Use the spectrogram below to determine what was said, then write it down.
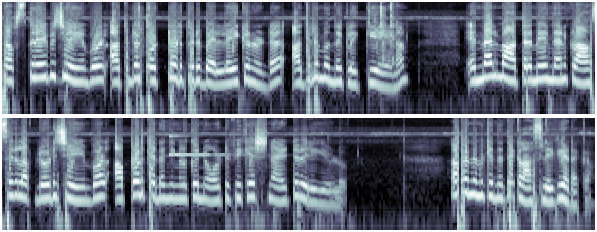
സബ്സ്ക്രൈബ് ചെയ്യുമ്പോൾ അതിന്റെ തൊട്ടടുത്തൊരു ബെല്ലൈക്കൺ ഉണ്ട്. അതിലും ഒന്ന് ക്ലിക്ക് ചെയ്യണം. എന്നാൽ മാത്രമേ ഞാൻ ക്ലാസ്സുകൾ അപ്ലോഡ് ചെയ്യുമ്പോൾ അപ്പോൾ തന്നെ നിങ്ങൾക്ക് നോട്ടിഫിക്കേഷനായിട്ട് വരികയുള്ളൂ. അപ്പോൾ നമുക്ക് ഇന്നത്തെ ക്ലാസ്സിലേക്ക് കിടക്കാം.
